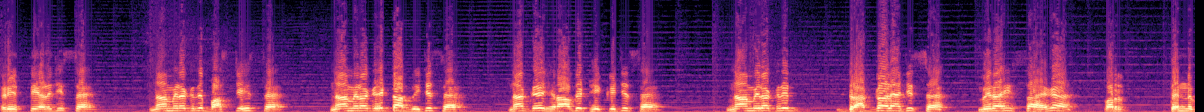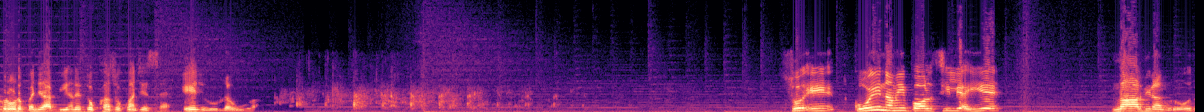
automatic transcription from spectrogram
ਰੇਤੇ ਵਾਲੇ 'ਚ ਹਿੱਸਾ ਹੈ, ਨਾ ਮੇਰਾ ਕਿਸੇ ਬੱਸ 'ਚ ਹਿੱਸਾ ਹੈ, ਨਾ ਮੇਰਾ ਕਿਸੇ ਢਾਬੇ 'ਚ ਹਿੱਸਾ ਹੈ, ਨਾ ਕਿਸੇ ਸ਼ਰਾਬ ਦੇ ਠੇਕੇ 'ਚ ਹਿੱਸਾ ਹੈ, ਨਾ ਮੇਰਾ ਕਿਸੇ ਡਰੱਗ ਵਾਲਿਆਂ 'ਚ ਹਿੱਸਾ ਹੈ। ਮੇਰਾ ਹਿੱਸਾ ਹੈਗਾ, ਪਰ 3 ਕਰੋੜ ਪੰਜਾਬੀਆਂ ਦੇ ਦੁੱਖਾਂ ਸੁੱਖਾਂ 'ਚ ਹਿੱਸਾ ਹੈ। ਇਹ ਜ਼ਰੂਰ ਰਹੂਗਾ। ਸੋ ਇਹ ਕੋਈ ਨਵੀਂ ਪਾਲਿਸੀ ਲਿਆਈਏ, ਨਾਲ ਦੀ ਨਾਲ ਵਿਰੋਧ।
